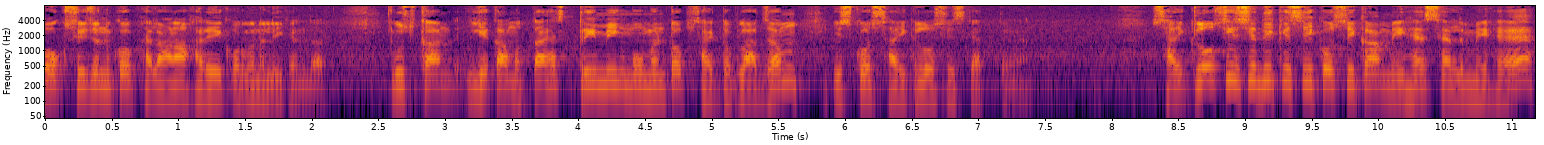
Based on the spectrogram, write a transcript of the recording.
ऑक्सीजन को फैलाना हर एक ऑर्गेनली के अंदर। उसका ये काम होता है स्ट्रीमिंग मूवमेंट ऑफ़ साइटोप्लाज्म, इसको साइक्लोसिस कहते हैं। साइक्लोसिस यदि किसी कोशिका में है, सेल में है,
